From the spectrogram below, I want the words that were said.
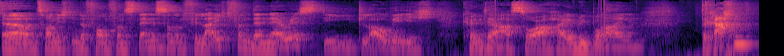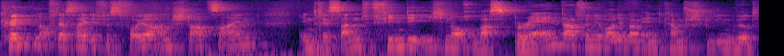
Äh, und zwar nicht in der Form von Stannis, sondern vielleicht von Daenerys, die, glaube ich, könnte Azor Ahai Reborn sein. Drachen könnten auf der Seite fürs Feuer am Start sein. Interessant finde ich noch, was Bran da für eine Rolle beim Endkampf spielen wird.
